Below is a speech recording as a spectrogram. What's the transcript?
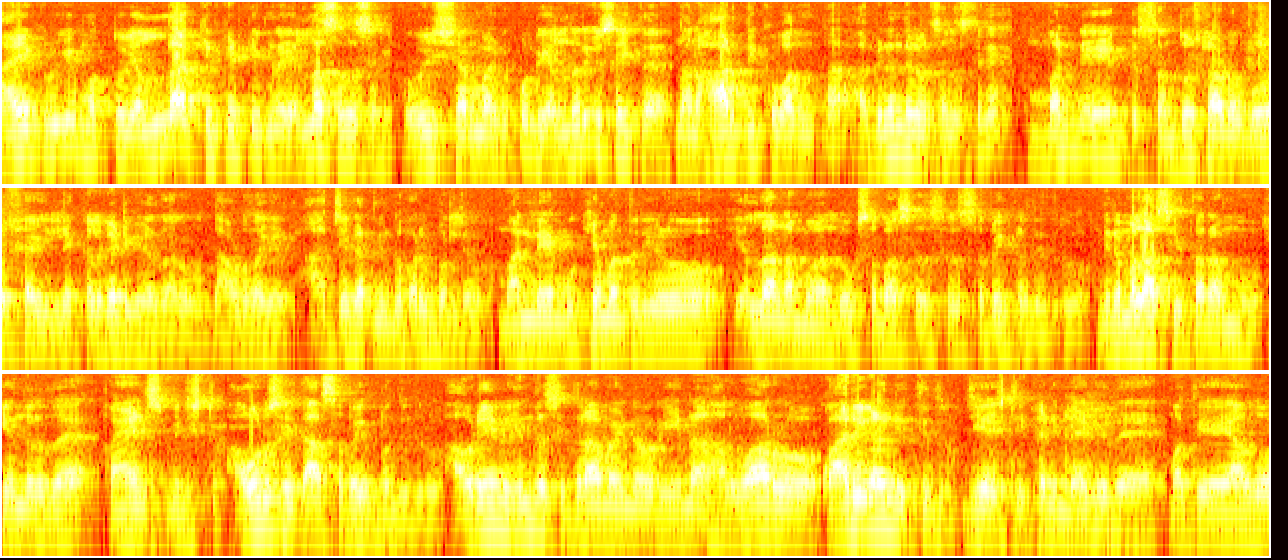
ನಾಯಕರಿಗೆ ಮತ್ತು ಎಲ್ಲಾ ಕ್ರಿಕೆಟ್ ಟೀಮ್ನ ಎಲ್ಲ ಸದಸ್ಯರಿಗೆ, ರೋಹಿತ್ ಶರ್ಮಾ ಹಿಡ್ಕೊಂಡು ಎಲ್ಲರಿಗೂ ಸಹಿತ ನಾನು ಹಾರ್ದಿಕವಾದಂತ ಅಭಿನಂದನೆಗಳನ್ನು ಸಲ್ಲಿಸ್ತೇನೆ. ಮೊನ್ನೆ ಸಂತೋಷ್ ಲಾಡು ಬಹುಶಃ ಇಲ್ಲೇ ಕಲಗಟ್ಟಿಗೆ ಅವರು ಧಾರವಾಡದಾಗ ಆ ಜಗತ್ತಿನಿಂದ ಹೊರಗೆ ಬರಲಿ ಅವರು. ಮೊನ್ನೆ ಮುಖ್ಯಮಂತ್ರಿಗಳು ಎಲ್ಲ ನಮ್ಮ ಲೋಕಸಭಾ ಸದಸ್ಯರು ಸಭೆ ಕರೆದಿದ್ರು. ನಿರ್ಮಲಾ ಸೀತಾರಾಮ್ ಕೇಂದ್ರದ ಫೈನಾನ್ಸ್ ಮಿನಿಸ್ಟರ್ ಅವರು ಸಹಿತ ಆ ಸಭೆಗೆ ಬಂದಿದ್ರು. ಅವರೇನು ಹಿಂದೆ ಸಿದ್ದರಾಮಯ್ಯ ಅವರು ಏನ ಹಲವಾರು ಕ್ವಾರಿಗಳನ್ನ ಇತ್ತಿದ್ರು ಜಿ ಎಸ್ ಟಿ ಕಡಿಮೆ ಆಗಿದೆ, ಮತ್ತೆ ಯಾವುದೋ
